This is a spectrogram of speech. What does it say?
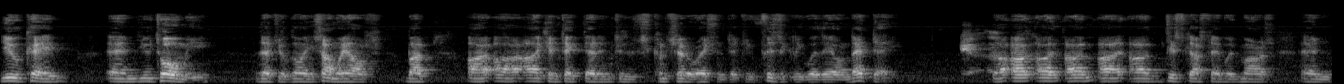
you came and you told me that you're going somewhere else, but I, I, I can take that into consideration that you physically were there on that day. Yeah. I, I, I, I, I've discussed that with Morris, and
